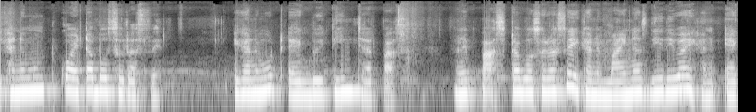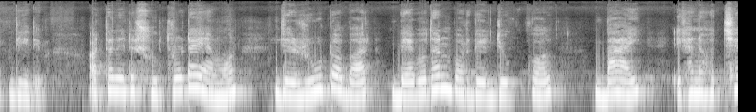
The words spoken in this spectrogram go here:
এখানে মোট কয়টা বছর আছে? এখানে মোট এক, দুই, তিন, চার, পাঁচ। মানে পাঁচটা বছর আছে, এখানে মাইনাস দিয়ে দিবা, এখানে এক দিয়ে দিবা। অর্থাৎ এটা সূত্রটাই এমন যে রুট ওভার ব্যবধান বর্গের যোগফল বাই এখানে হচ্ছে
